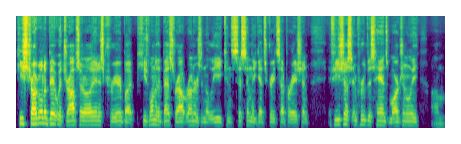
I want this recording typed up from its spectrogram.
He struggled a bit with drops early in his career, but he's one of the best route runners in the league. Consistently gets great separation. If he's just improved his hands marginally um,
